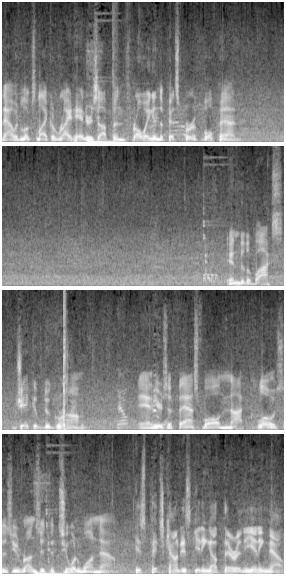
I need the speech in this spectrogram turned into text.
Now it looks like a right-hander's up and throwing in the Pittsburgh bullpen. Into the box, Jacob deGrom. And here's a fastball not close as he runs it to two and one now. His pitch count is getting up there in the inning now.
